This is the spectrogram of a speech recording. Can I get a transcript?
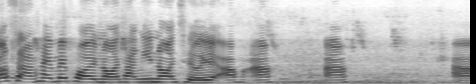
ก็สั่งให้แม่พลอยนอนทางนี้นอนเฉยเลย เอาเอาเอาเอา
